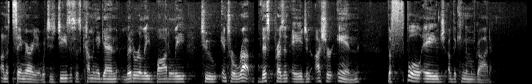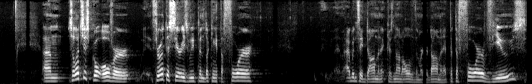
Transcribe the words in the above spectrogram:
on the same area, which is Jesus is coming again, literally, bodily, to interrupt this present age and usher in the full age of the kingdom of God. Um, so let's just go over, throughout this series, we've been looking at the four, I wouldn't say dominant because not all of them are dominant, but the four views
